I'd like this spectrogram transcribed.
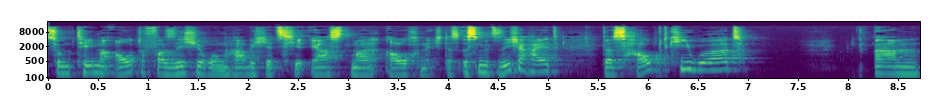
zum Thema Autoversicherung habe ich jetzt hier erstmal auch nicht. Das ist mit Sicherheit das Hauptkeyword. Ähm,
